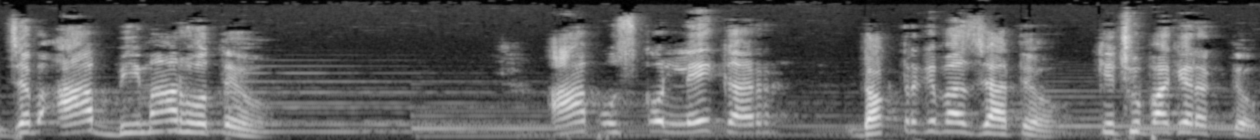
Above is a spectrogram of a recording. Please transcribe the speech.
जब आप बीमार होते हो, आप उसको लेकर डॉक्टर के पास जाते हो, कि छुपा के रखते हो।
